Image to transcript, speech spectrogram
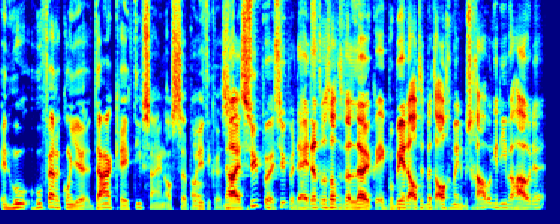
in hoe, hoeverre kon je daar creatief zijn als eh, politicus? Nou, super, super. Nee, dat was altijd wel leuk. Ik probeerde altijd met de algemene beschouwingen die we houden,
